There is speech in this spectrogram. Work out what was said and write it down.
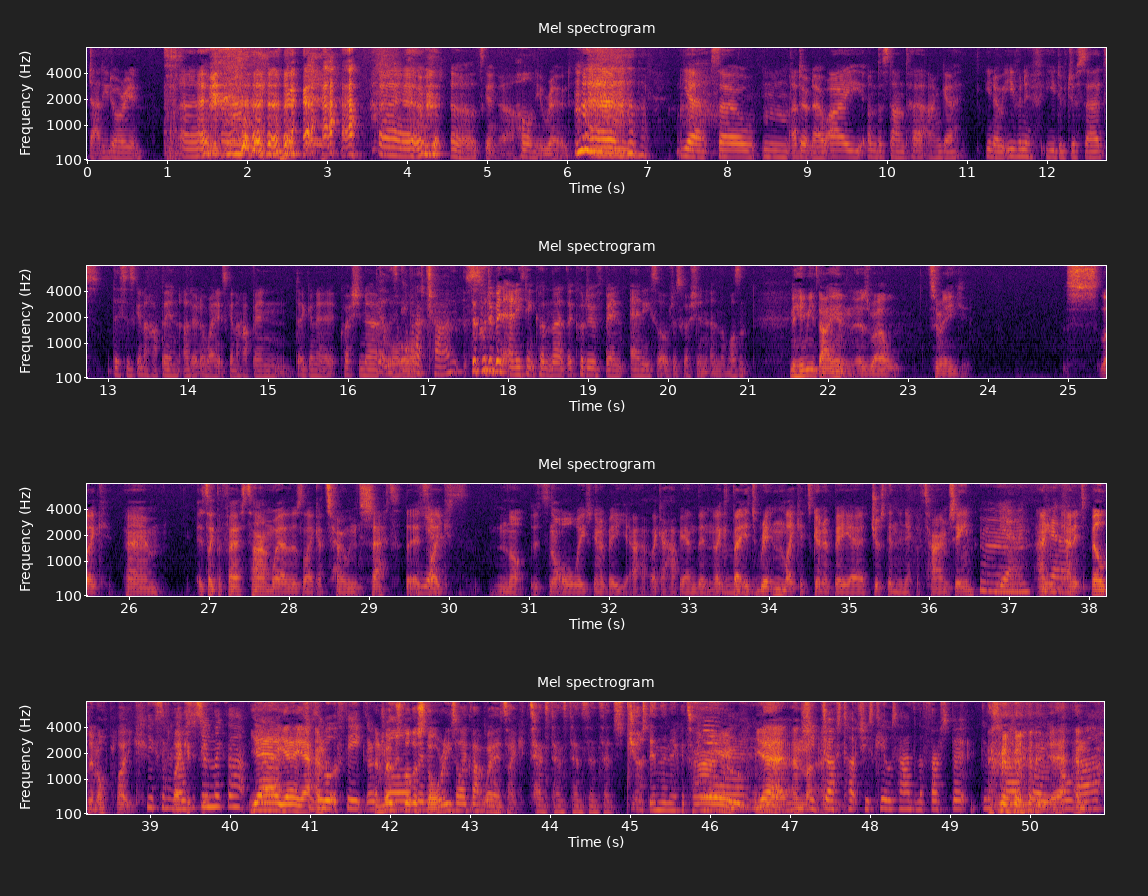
Daddy Dorian. Um, um, oh, it's going down a whole new road. Um, yeah, so mm, I don't know. I understand her anger. You know, even if he'd have just said, "This is going to happen," I don't know when it's going to happen. They're going to question her. Yeah, let's give it a chance. there could have been anything, couldn't there? There could have been any sort of discussion, and there wasn't. Nehemia dying as well to me, like um, it's like the first time where there's like a tone set that it's like Yes. Not it's not always going to be a, like a happy ending like Mm. that it's written like it's going to be a just in the nick of time scene Mm, Yeah. and yeah. and it's building up like Yeah, 'cause everyone like else it's has seen like that. yeah yeah yeah She's and, able to fake and most other and- stories are like that where it's like tense tense tense tense tense just in the nick of time Yeah. yeah, Yeah. and she like- just touches Kale's hand in the first book and stuff, like, Yeah, all and- that.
